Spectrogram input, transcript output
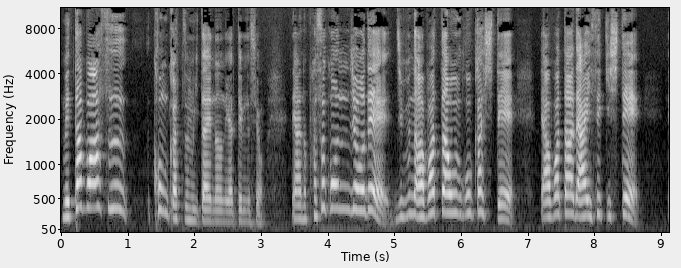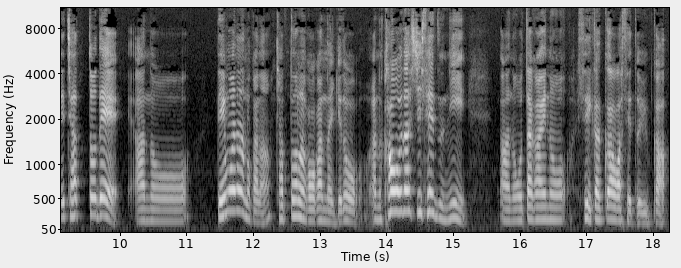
メタバース婚活みたいなのやってるんですよ。で、あの、パソコン上で自分のアバターを動かして、で、アバターで相席して、で、チャットで、あのー電話なのかな？チャットなのかわかんないけど、あの、顔出しせずに、あの、お互いの性格合わせというか、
